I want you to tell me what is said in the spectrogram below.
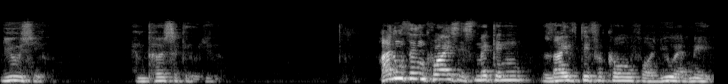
use you and persecute you. I don't think Christ is making life difficult for you and me.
